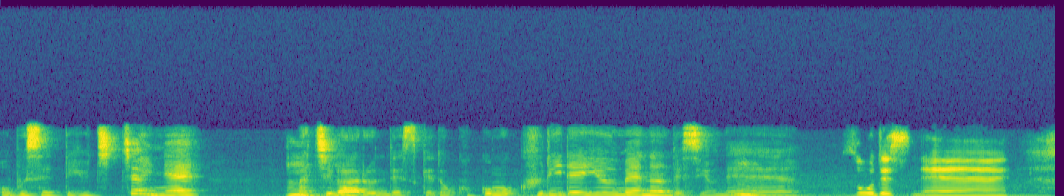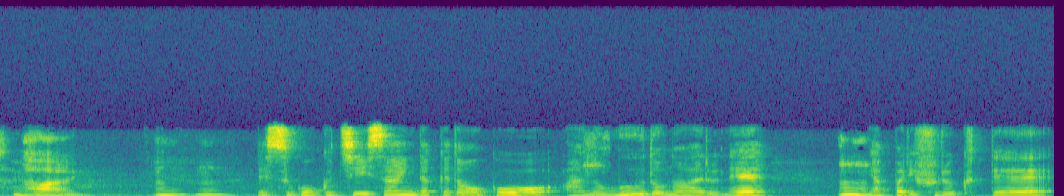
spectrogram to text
小布施っていうちっちゃいね町があるんですけど、ここも栗で有名なんですよね。そうですね。はい。うんうん。ですごく小さいんだけどこうあのムードのあるねやっぱり古くて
